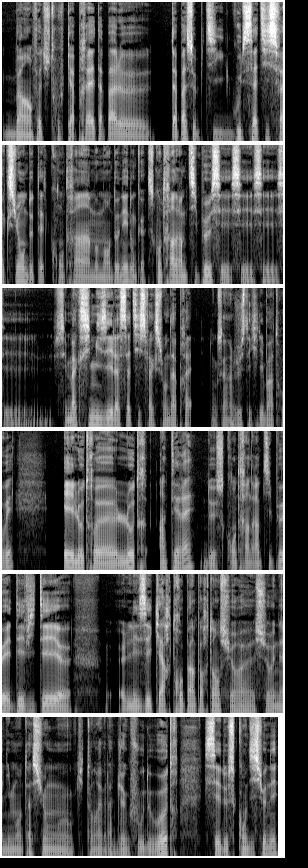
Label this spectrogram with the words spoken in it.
ben en fait, je trouve qu'après, t'as pas le t'as pas ce petit goût de satisfaction de t'être contraint à un moment donné. Donc, se contraindre un petit peu, c'est maximiser la satisfaction d'après. Donc c'est un juste équilibre à trouver. Et l'autre, euh, l'autre intérêt de se contraindre un petit peu et d'éviter euh, les écarts trop importants sur, euh, sur une alimentation qui tournerait vers la junk food ou autre, c'est de se conditionner.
